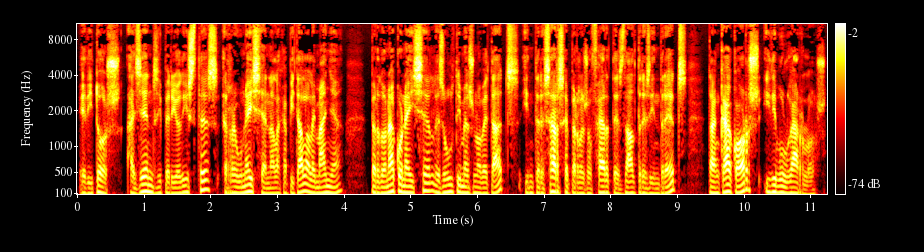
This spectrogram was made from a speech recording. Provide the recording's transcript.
Editors, agents i periodistes es reuneixen a la capital alemanya per donar a conèixer les últimes novetats, interessar-se per les ofertes d'altres indrets, tancar acords i divulgar-los.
